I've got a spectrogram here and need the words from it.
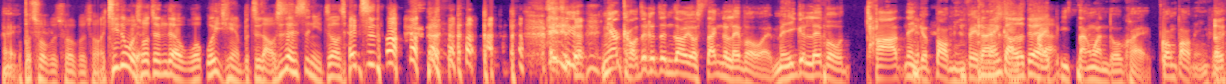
哎，不错不错不错。其实我说真的，我我以前也不知道，我是认识你之后才知道。哎、欸，这个 你要考这个证照有三个 level 哎、欸，每一个 level 他那个报名费难搞的，对，台币三万多块，光报名费。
